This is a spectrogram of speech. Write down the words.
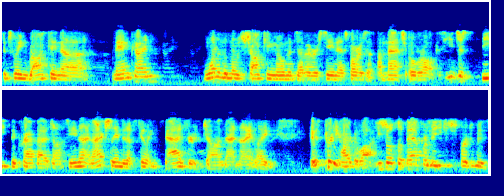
between Rock and uh, Mankind one of the most shocking moments I've ever seen as far as a, a match overall because he just beat the crap out of John Cena, and I actually ended up feeling bad for John that night. Like it was pretty hard to watch. You felt so bad for me. You just referred to him as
